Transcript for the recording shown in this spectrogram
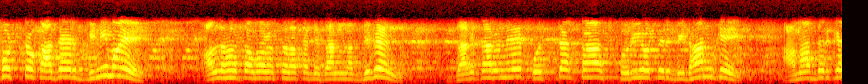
ছোট্ট কাজের বিনিময়ে আল্লাহ তাবারকতাল্লাহ তাকে জান্নাত দিবেন। যার কারণে প্রত্যেকটা শরীয়তের বিধানকে আমাদেরকে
